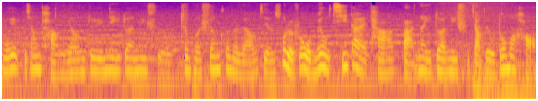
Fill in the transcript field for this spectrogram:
我也不像唐一样对那一段历史有这么深刻的了解，或者说我没有期待他把那一段历史讲得有多么好。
